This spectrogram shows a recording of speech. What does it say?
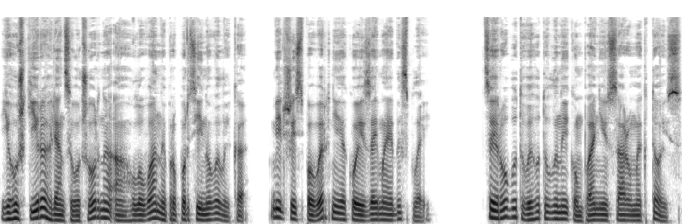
Його шкіра глянцево чорна, а голова непропорційно велика більшість поверхні якої займає дисплей. Цей робот виготовлений компанією Sarumek Toys.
